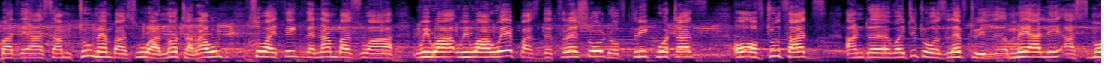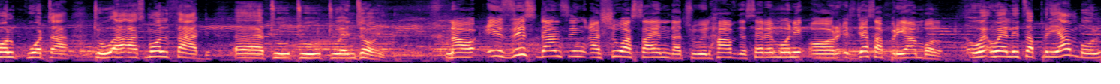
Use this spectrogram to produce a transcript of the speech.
but there are some two members who are not around. So I think the numbers were we were we were way past the threshold of three quarters or of two thirds, and uh, Waititu was left with merely a small quarter to uh, a small third uh, to, to to enjoy. Now, is this dancing a sure sign that we will have the ceremony or it's just a preamble? Well, well, it's a preamble,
